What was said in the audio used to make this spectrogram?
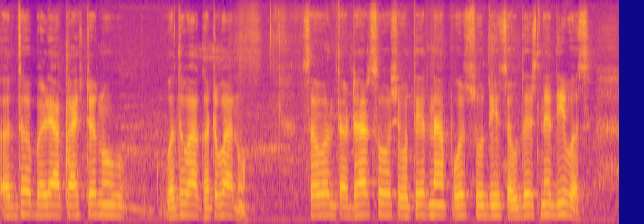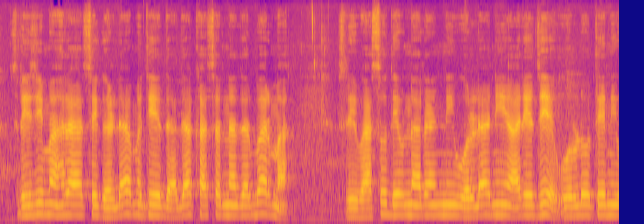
અર્ધ બળ્યા કાષ્ટનું વધવા ઘટવાનું. સંવંત અઢારસો છોતેરના પોષ સુધી ચૌદસને દિવસ શ્રીજી મહારાજ શ્રી ગરડા મધ્યે દાદા ખાસરના દરબારમાં શ્રી વાસુદેવ નારાયણની ઓરડાની આરે જે ઓરડો તેની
